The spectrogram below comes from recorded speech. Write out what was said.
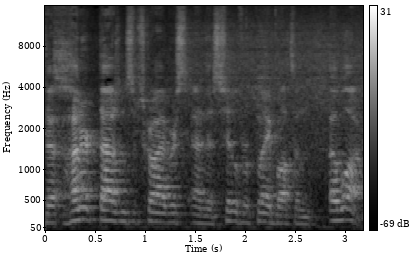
The 100,000 subscribers and the silver play button award.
